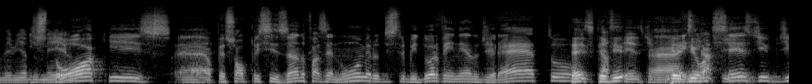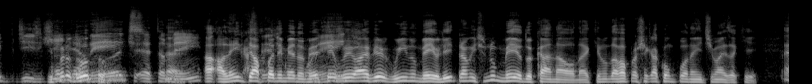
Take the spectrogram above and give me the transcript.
Pandemia do meio. Estoques, é, o pessoal precisando fazer número, distribuidor vendendo direto, Te- teve- escassez de, é, teve escassez de, de, de, De produto. É, também. A- Além de ter a pandemia no meio, teve o Evergreen no meio, literalmente no meio do canal, né? Que não dava para chegar componente mais aqui. É,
